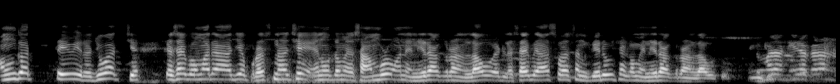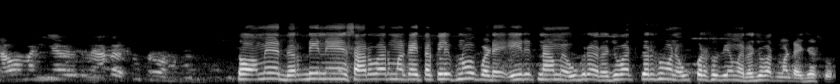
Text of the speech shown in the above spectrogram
અંગત એવી રજૂઆત છે કે સાહેબ અમારા આ જે પ્રશ્ન છે એનું તમે સાંભળો અને નિરાકરણ લાવો એટલે સાહેબે આશ્વાસન કર્યું છે કે અમે નિરાકરણ લાવશું. તો અમે દર્દીને સારવારમાં કઈ તકલીફ ન પડે એ રીતના અમે ઉગ્ર રજૂઆત કરશું અને ઉપર સુધી અમે રજૂઆત માટે જશું.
